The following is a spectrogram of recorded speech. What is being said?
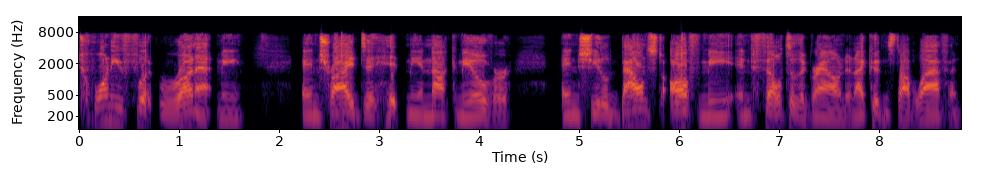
20 foot run at me and tried to hit me and knock me over and she bounced off me and fell to the ground and I couldn't stop laughing.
